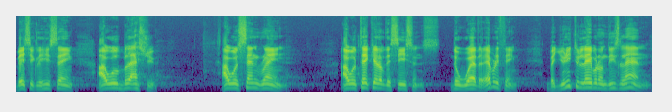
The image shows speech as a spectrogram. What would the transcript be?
Basically, He's saying, I will bless you, I will send rain, I will take care of the seasons, the weather, everything. But you need to labor on this land,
